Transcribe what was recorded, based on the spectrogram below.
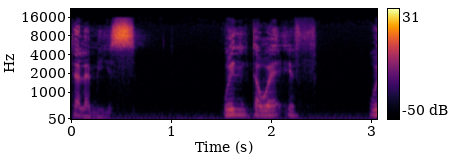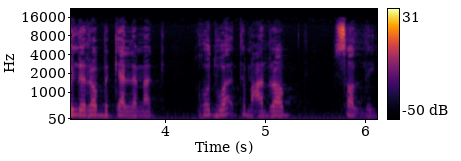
تلاميذ. وين انت واقف؟ وين الرب كلمك؟ خد وقت مع الرب صلي.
